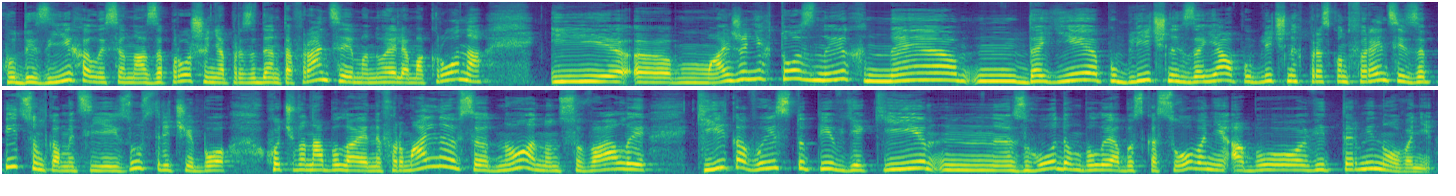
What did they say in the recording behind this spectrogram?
куди з'їхалися на запрошення президента Франції Еммануеля Макрона, і е, майже ніхто з них не дає публічних заяв, публічних прес-конференцій за підсумками цієї зустрічі, бо, хоч вона була і неформальною, все одно анонсували кілька виступів, які згодом були або скасовані, або відтерміновані.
